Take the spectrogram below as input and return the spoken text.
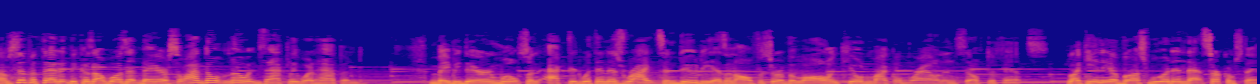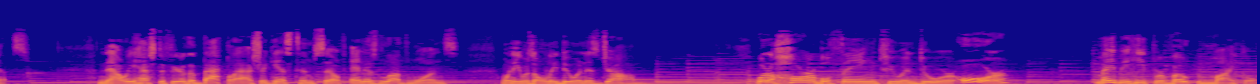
I'm sympathetic because I wasn't there, so I don't know exactly what happened. Maybe Darren Wilson acted within his rights and duty as an officer of the law and killed Michael Brown in self-defense, like any of us would in that circumstance. Now he has to fear the backlash against himself and his loved ones when he was only doing his job. What a horrible thing to endure. Or maybe he provoked Michael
